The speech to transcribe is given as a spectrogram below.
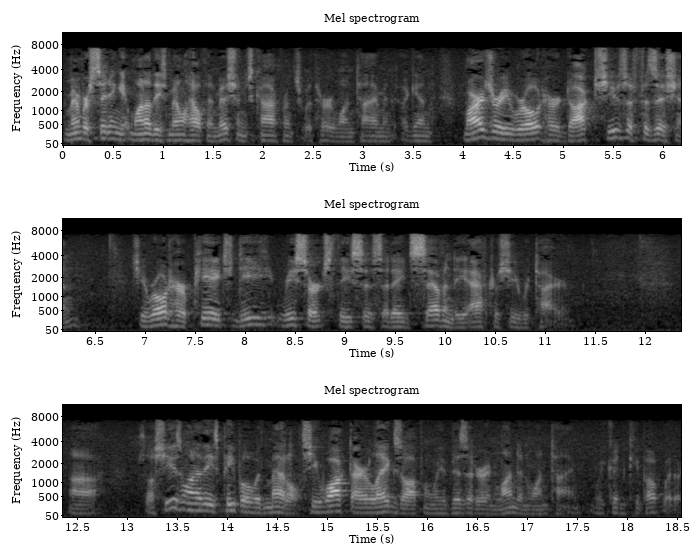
I remember sitting at one of these mental health and missions conference with her one time, and again, Marjorie wrote her doc. She was a physician. She wrote her PhD research thesis at age 70 after she retired. Uh, so she's one of these people with mettle. She walked our legs off when we visited her in London one time. We couldn't keep up with her.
